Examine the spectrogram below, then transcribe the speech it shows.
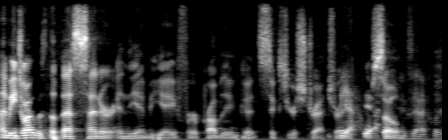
I mean, Dwight was the best center in the NBA for probably a good six-year stretch, right? Yeah. Yeah. So Exactly.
